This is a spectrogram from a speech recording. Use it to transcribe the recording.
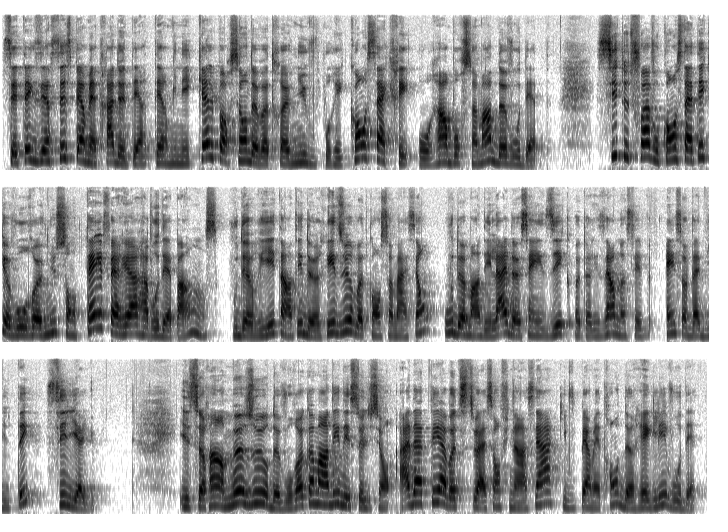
Cet exercice permettra de déterminer quelle portion de votre revenu vous pourrez consacrer au remboursement de vos dettes. Si toutefois vous constatez que vos revenus sont inférieurs à vos dépenses, vous devriez tenter de réduire votre consommation ou demander l'aide d'un syndic autorisé en insolvabilité s'il y a lieu. Il sera en mesure de vous recommander des solutions adaptées à votre situation financière qui vous permettront de régler vos dettes.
